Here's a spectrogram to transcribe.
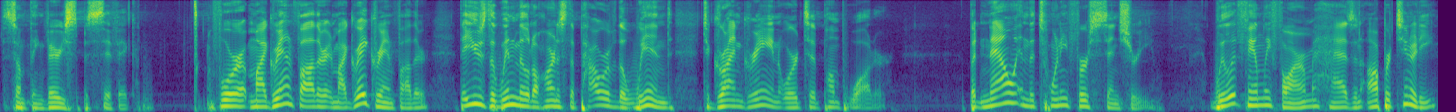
something very specific. For my grandfather and my great grandfather, they used the windmill to harness the power of the wind to grind grain or to pump water. But now in the 21st century, Willett Family Farm has an opportunity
